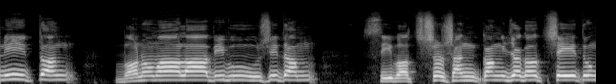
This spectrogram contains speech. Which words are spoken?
নিত্যং বনমালা বিভূষিতম শ্রীবৎস শঙ্কং জগৎসেতুং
